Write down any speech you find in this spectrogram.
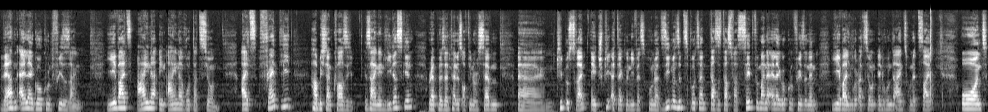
werden LR Goku und Freezer sein. Jeweils einer in einer Rotation. Als Friend Lead habe ich dann quasi seinen Leader Skill, Representatives of Universe 7, äh, plus 3, HP Attack und Defense 177%. Das ist das, was zählt für meine LR Goku und Freezer in den jeweiligen Rotationen in Runde 1, Runde 2. Und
